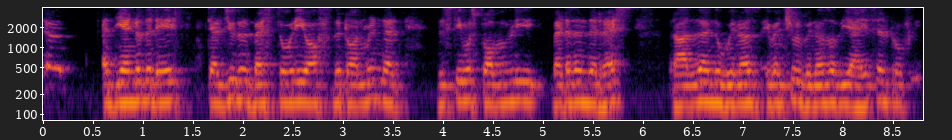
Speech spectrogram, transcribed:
uh, at the end of the day tells you the best story of the tournament that this team was probably better than the rest rather than the winners, eventual winners of the ISL trophy?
